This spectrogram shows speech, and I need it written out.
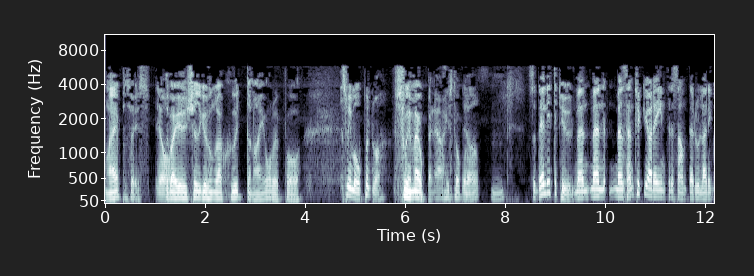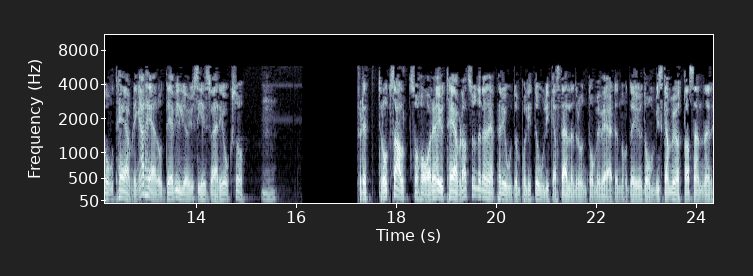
Nej, precis. Ja. Det var ju 2017 han gjorde på Swim Open va? Swim Open, ja, i Stockholm. Ja. Mm. Så det är lite kul men, men, men sen tycker jag det är intressant det rullar igång tävlingar här och det vill jag ju se i Sverige också. Mm. För det, trots allt så har det ju tävlats under den här perioden på lite olika ställen runt om i världen och det är ju de vi ska möta sen när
